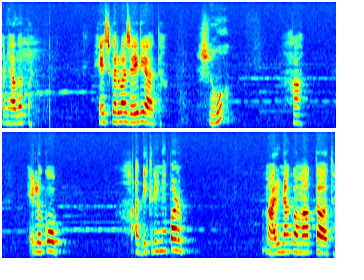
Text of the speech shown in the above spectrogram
અને હવે પણ એ જ કરવા જઈ રહ્યા હતા. શું? હા એ લોકો આ દીકરીને પણ મારી નાખવા માગતા હતા.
